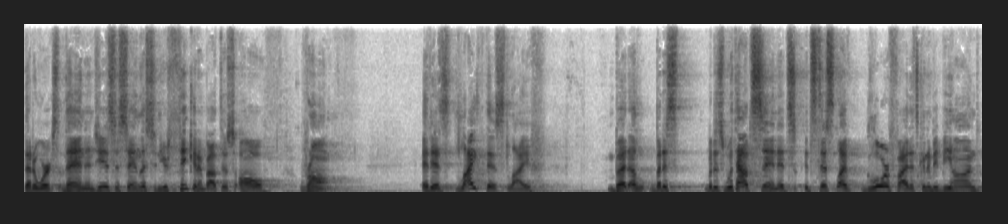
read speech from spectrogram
that it works then. And Jesus is saying, listen, you're thinking about this all wrong. It is like this life, but, uh, but, it's, but it's without sin. It's, it's this life glorified. It's going to be beyond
